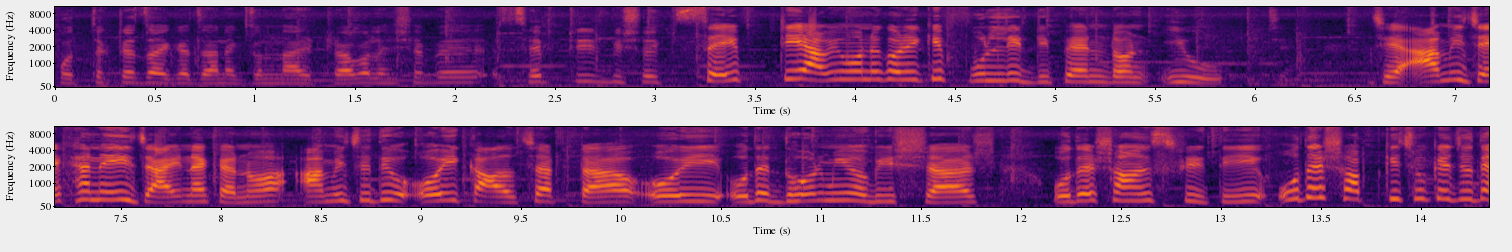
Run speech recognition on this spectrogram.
প্রত্যেকটা জায়গা যান একজন নারী ট্রাভেল হিসেবে সেফটির বিষয় সেফটি আমি মনে করি কি ফুললি ডিপেন্ড অন ইউ। যে আমি যেখানেই যাই না কেন আমি যদি ওই কালচারটা ওই ওদের ধর্মীয় বিশ্বাস ওদের সংস্কৃতি ওদের সব কিছুকে যদি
